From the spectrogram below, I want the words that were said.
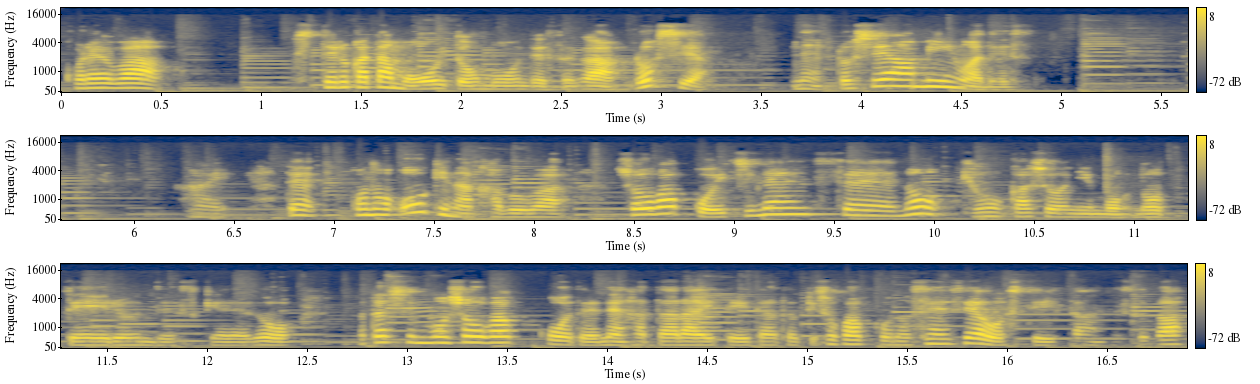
これは知ってる方も多いと思うんですがロシア、ね、ロシア民話です。はい、でこの大きな株は小学校1年生の教科書にも載っているんですけれど私も小学校でね、働いていた時、小学校の先生をしていたんですが、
